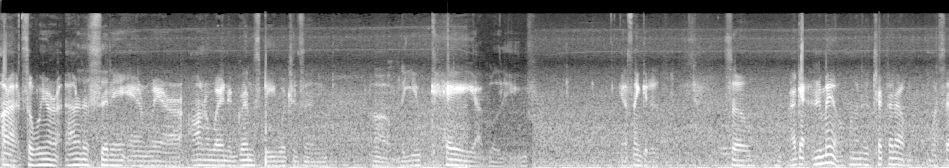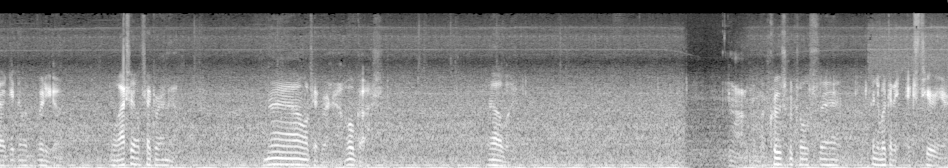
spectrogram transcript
Alright, so we are out of the city and we are on our way to Grimsby, which is in um, the UK, I believe. I think it is. So, I got a new mail. I'm gonna check that out once I get done with the video. Well, actually, I'll check right now. No, I'll check right now. Oh gosh. Oh wait. Oh, my cruise control set. Take a look at the exterior.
